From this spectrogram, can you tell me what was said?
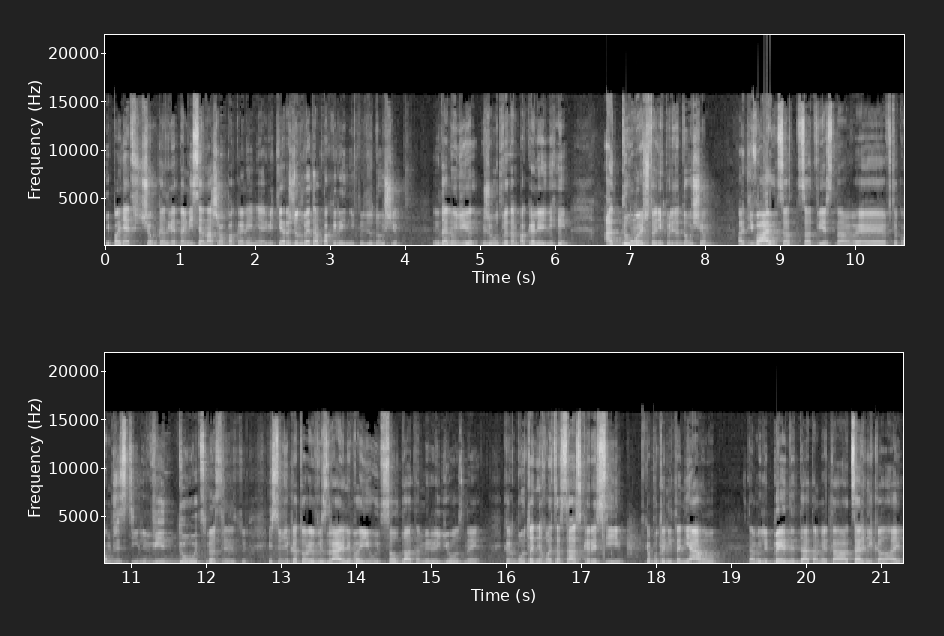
и понять, в чем конкретно миссия нашего поколения. Ведь я рожден в этом поколении, в предыдущем. Когда люди живут в этом поколении, а думают, что они в предыдущем одеваются, соответственно, в, э, в таком же стиле, ведут себя. Есть люди, которые в Израиле воюют с солдатами религиозные, как будто они находятся в царской России, как будто Нетаньягу там, или Беннет, да, там, это царь Николай,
